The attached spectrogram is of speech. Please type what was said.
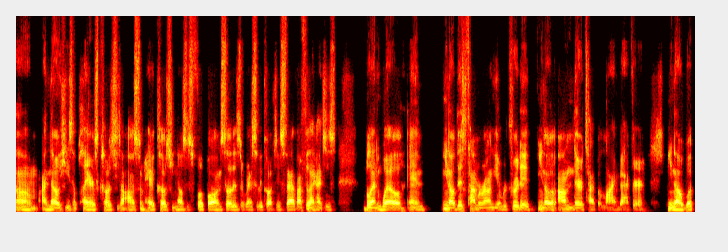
Um, I know he's a player's coach. He's an awesome head coach. He knows his football, and so does the rest of the coaching staff. I feel like I just blend well. And you know, this time around getting recruited, you know, I'm their type of linebacker. You know what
